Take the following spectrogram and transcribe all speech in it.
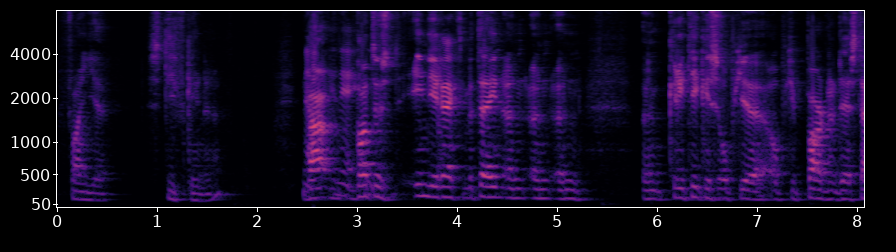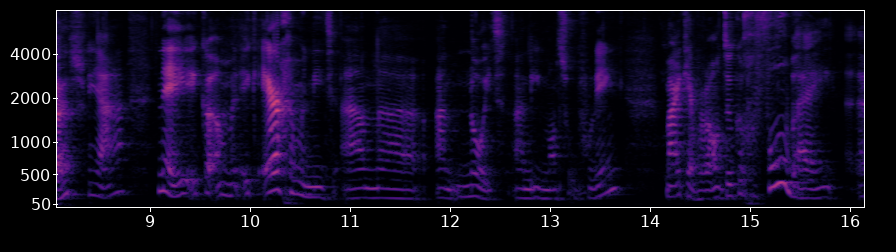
van je stiefkinderen? Nou, Waar, nee. Wat dus indirect meteen een, een, een, een kritiek is op je, op je partner destijds? Ja, nee, ik, me- ik erger me niet aan, eh, aan nooit aan iemands opvoeding. Maar ik heb er wel natuurlijk een gevoel bij. Eh,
